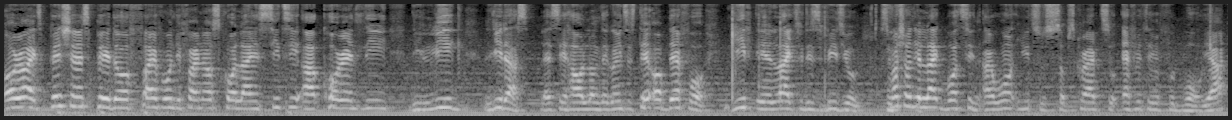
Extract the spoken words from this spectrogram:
Alright, patience paid off. 5 on the final scoreline. City are currently the league leaders. Let's see how long they're going to stay up there for. Give a like to this video. Smash on the like button. I want you to subscribe to Everything Football. Yeah,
